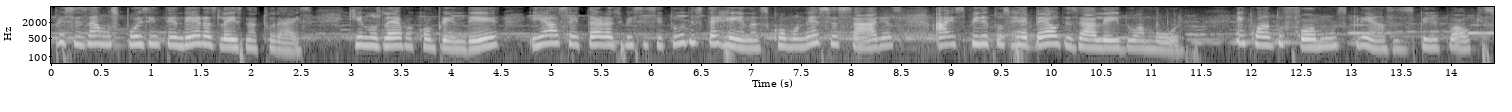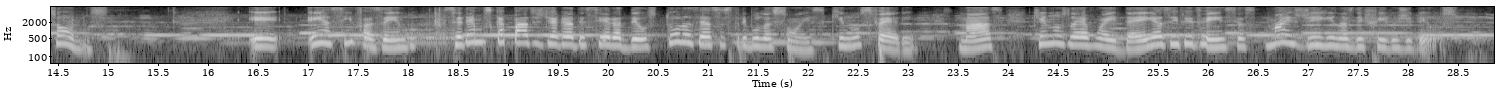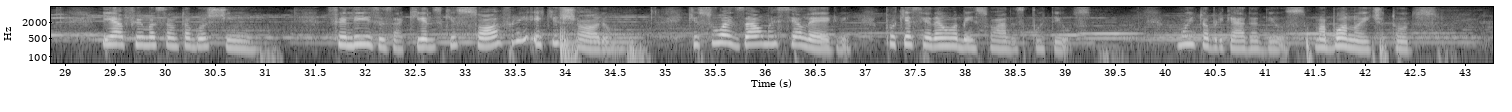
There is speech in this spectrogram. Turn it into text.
Precisamos, pois, entender as leis naturais, que nos levam a compreender e a aceitar as vicissitudes terrenas como necessárias a espíritos rebeldes à lei do amor, enquanto formos crianças espiritual que somos. E, em assim fazendo, seremos capazes de agradecer a Deus todas essas tribulações que nos ferem, mas que nos levam a ideias e vivências mais dignas de filhos de Deus. E afirma Santo Agostinho: Felizes aqueles que sofrem e que choram, que suas almas se alegrem, porque serão abençoadas por Deus. Muito obrigada, Deus. Uma boa noite a todos.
